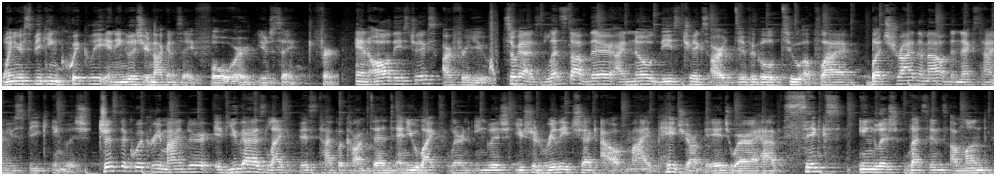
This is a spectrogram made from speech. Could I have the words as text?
When you're speaking quickly in English, you're not gonna say for, you just say for. And all these tricks are for you. So guys, let's stop there. I know these tricks are difficult to apply, but try them out the next time you speak English. Just a quick reminder, if you guys like this type of content and you like to learn English, you should really check out my Patreon page where I have six English lessons a month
